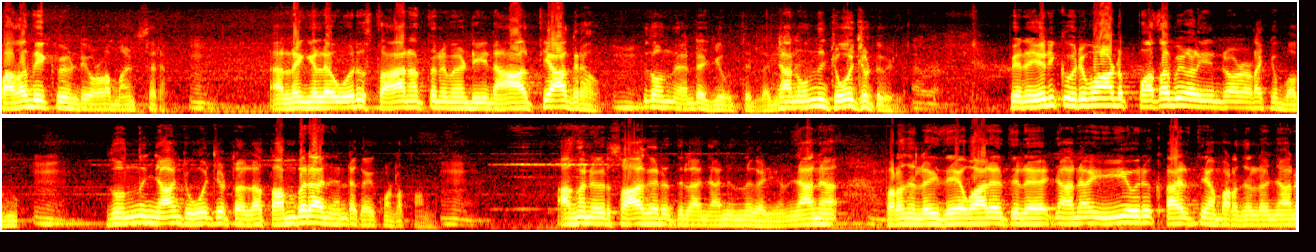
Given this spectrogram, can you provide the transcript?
പദവിക്ക് വേണ്ടിയുള്ള മത്സരം അല്ലെങ്കിൽ ഒരു സ്ഥാനത്തിന് വേണ്ടി അത്യാഗ്രഹം ഇതൊന്നും എന്റെ ജീവിതത്തിലില്ല. ഞാനൊന്നും ചോദിച്ചിട്ടുമില്ല. പിന്നെ എനിക്ക് ഒരുപാട് പദവികൾ ഇതിന്റെ ഇടയ്ക്ക് വന്നു. ഇതൊന്നും ഞാൻ ചോദിച്ചിട്ടല്ല തമ്പുരാൻ എന്റെ കൈ കൊണ്ട തന്നു. അങ്ങനെ ഒരു സാഹചര്യത്തിലാണ് ഞാൻ ഇന്ന് കഴിയുന്നത്. ഞാൻ പറഞ്ഞല്ലോ ഈ ദേവാലയത്തിൽ ഞാൻ ഈ ഒരു കാര്യത്തിൽ ഞാൻ പറഞ്ഞല്ലോ ഞാൻ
